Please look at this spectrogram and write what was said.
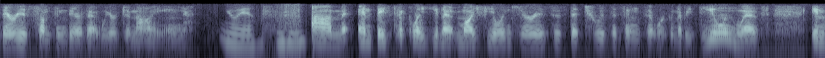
there is something there that we're denying. Oh yeah. hmm Um, and basically, you know, my feeling here is is that two of the things that we're going to be dealing with, in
